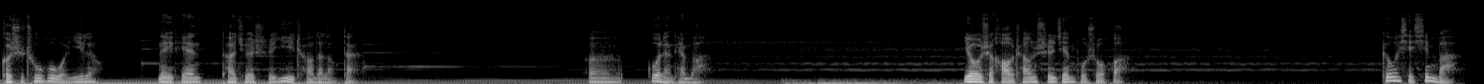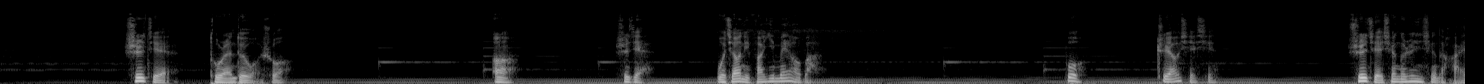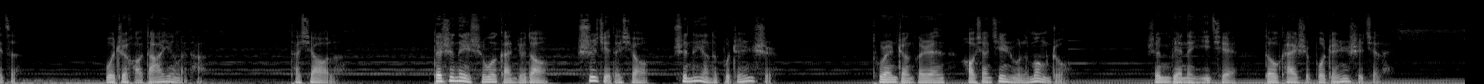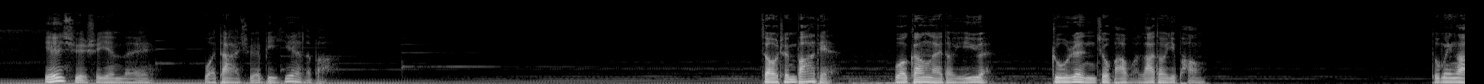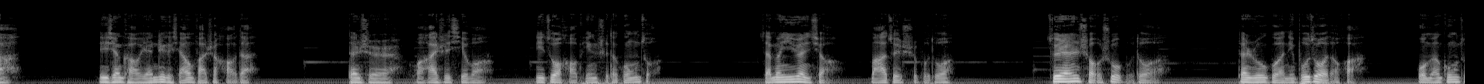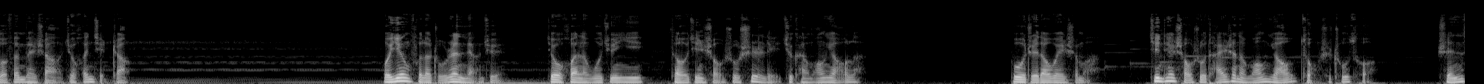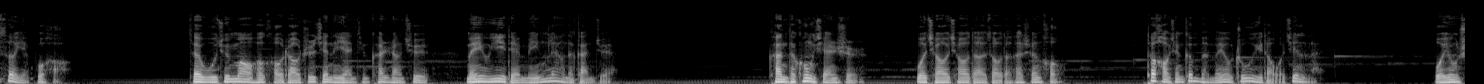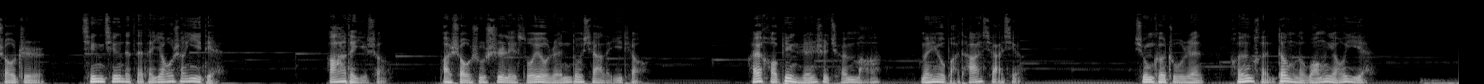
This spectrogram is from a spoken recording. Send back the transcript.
可是出乎我意料，那天他却是异常的冷淡。嗯，过两天吧。又是好长时间不说话。给我写信吧。师姐突然对我说：“嗯，师姐，我教你发 email 吧。”不，只要写信。师姐像个任性的孩子，我只好答应了她。她笑了，但是那时我感觉到师姐的笑是那样的不真实。突然，整个人好像进入了梦中，身边的一切都开始不真实起来。也许是因为我大学毕业了吧。早晨八点，我刚来到医院。主任就把我拉到一旁。杜明啊，你想考研这个想法是好的，但是我还是希望你做好平时的工作。咱们医院小，麻醉师不多，虽然手术不多，但如果你不做的话，我们工作分配上就很紧张。我应付了主任两句，就换了吴军医，走进手术室里去看王瑶了。不知道为什么。今天手术台上的王瑶总是出错，神色也不好。在吴军帽和口罩之间的眼睛看上去没有一点明亮的感觉。看他空闲时，我悄悄的走到他身后，他好像根本没有注意到我进来。我用手指轻轻的在他腰上一点，啊的一声，把手术室里所有人都吓了一跳。还好病人是全麻，没有把他吓醒。胸科主任狠狠瞪了王瑶一眼，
